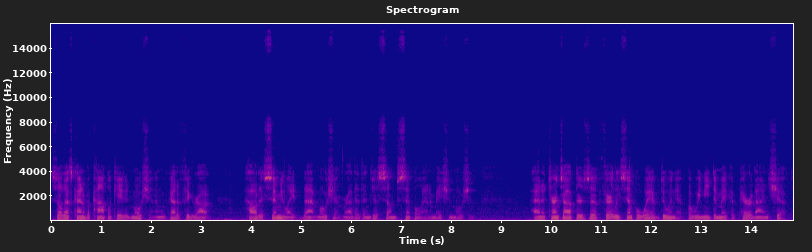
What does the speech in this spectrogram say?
So that's kind of a complicated motion and we've got to figure out how to simulate that motion rather than just some simple animation motion. And it turns out there's a fairly simple way of doing it but we need to make a paradigm shift.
